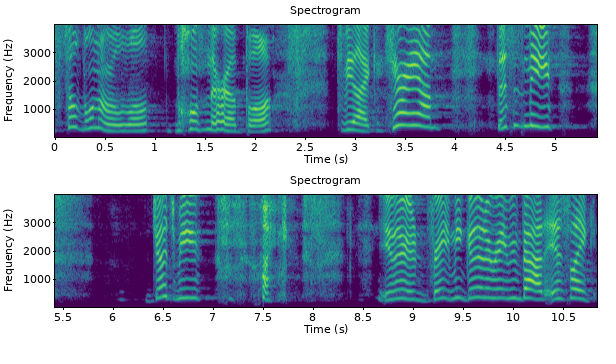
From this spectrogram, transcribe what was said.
so vulnerable vulnerable to be like here i am. This is me. Judge me. Like either rate me good or rate me bad. It's like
